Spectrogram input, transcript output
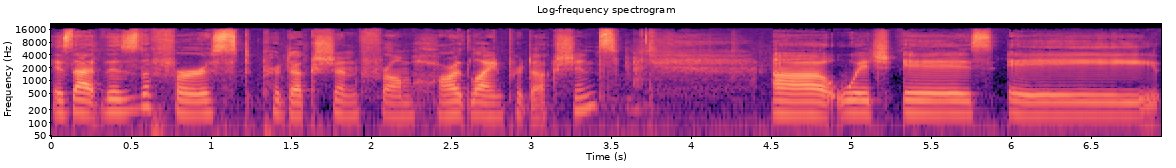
is that this is the first production from Hardline Productions, uh, which is a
